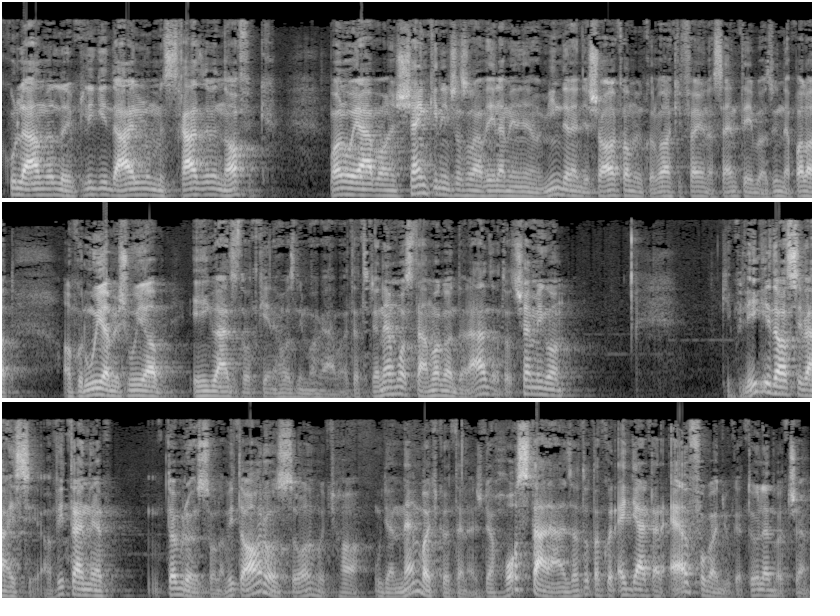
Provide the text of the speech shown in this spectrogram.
kulán vele szkáze, nafik. Valójában senki nincs azon a véleményen, hogy minden egyes alkalom, amikor valaki feljön a szentébe az ünnep alatt, akkor újabb és újabb égváltozatot kéne hozni magával. Tehát, hogyha nem hoztál magaddal áldozatot, semmi gond. Ki pligi, a vita ennél többről szól. A vita arról szól, hogy ha ugyan nem vagy köteles, de hoztál áldozatot, akkor egyáltalán elfogadjuk-e tőled, vagy sem.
